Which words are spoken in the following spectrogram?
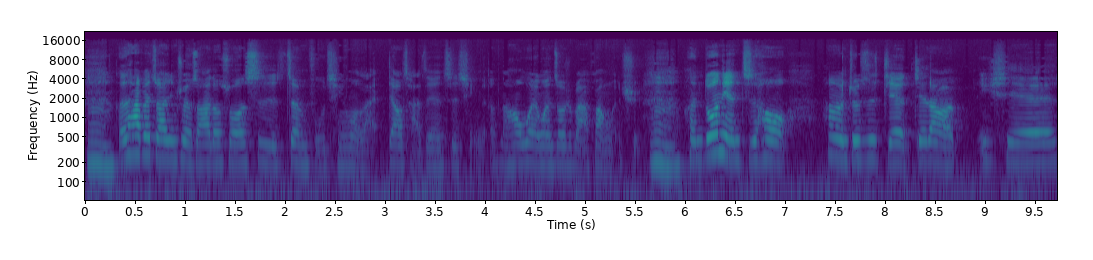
嗯，可是他被抓进去的时候，他都说是政府请我来调查这件事情的，然后问一问之后就把他放回去，嗯，很多年之后，他们就是接接到一些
